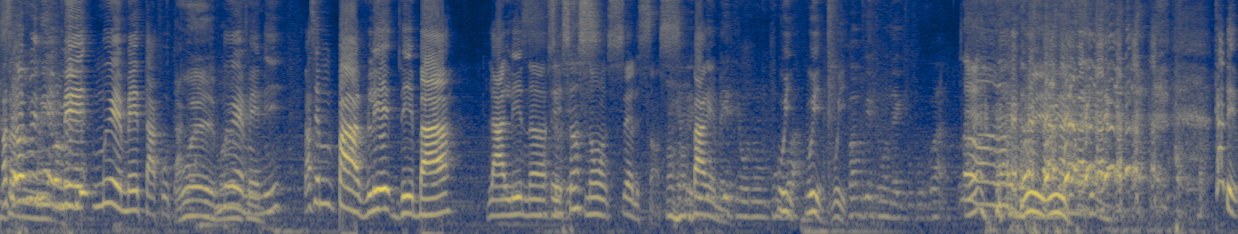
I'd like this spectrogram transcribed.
Parce que venir, mais moi, mais ta côté. Moi, mais ni. Parce que je ne pas débat l'aller dans eh, eh, non seul sens. Pas aimer. Oui, oui, oui. Eh? Non, non, non. oui, oui. Kade,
